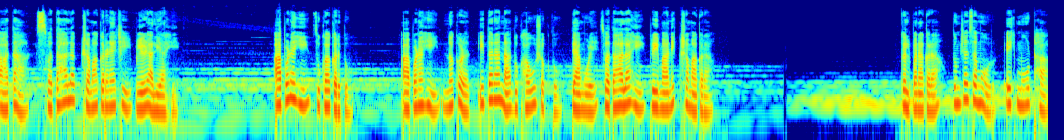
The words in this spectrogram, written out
आता स्वतःला क्षमा करण्याची वेळ आली आहे. आपणही चुका करतो. आपणही नकळत इतरांना दुखावू शकतो. त्यामुळे स्वतःलाही प्रेमाने क्षमा करा. कल्पना करा तुमच्यासमोर एक मोठा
